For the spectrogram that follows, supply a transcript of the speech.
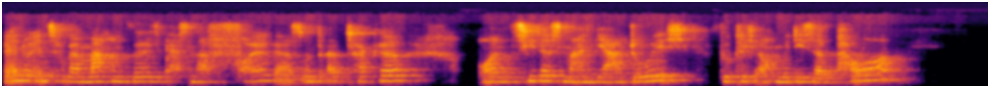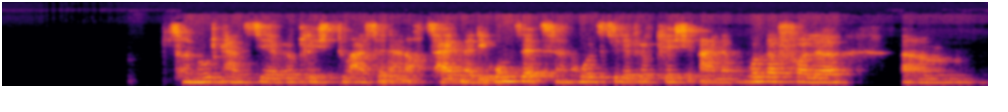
wenn du Instagram machen willst, erstmal Vollgas und Attacke und zieh das mal ein Jahr durch, wirklich auch mit dieser Power. Zur Not kannst du ja wirklich, du hast ja dann auch Zeit mehr die Umsätze, dann holst du dir wirklich eine wundervolle ähm,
